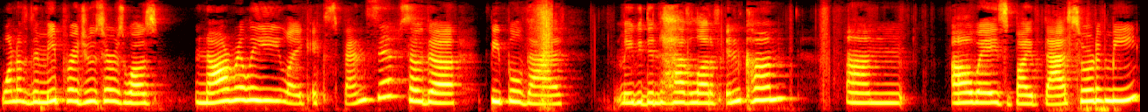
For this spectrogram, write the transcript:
one of the meat producers was not really like expensive, so the people that maybe didn't have a lot of income, um, always buy that sort of meat.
